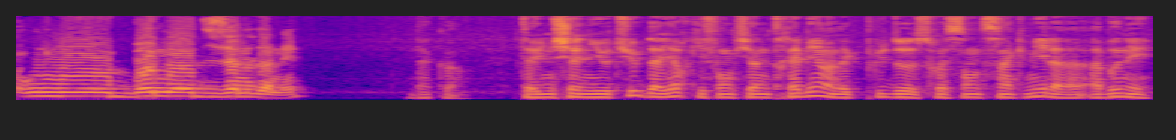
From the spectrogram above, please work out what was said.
Une bonne dizaine d'années. D'accord. Tu as une chaîne YouTube d'ailleurs qui fonctionne très bien avec plus de 65 000 abonnés.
